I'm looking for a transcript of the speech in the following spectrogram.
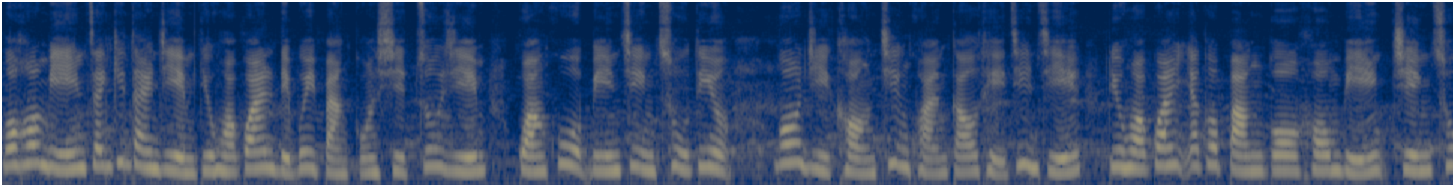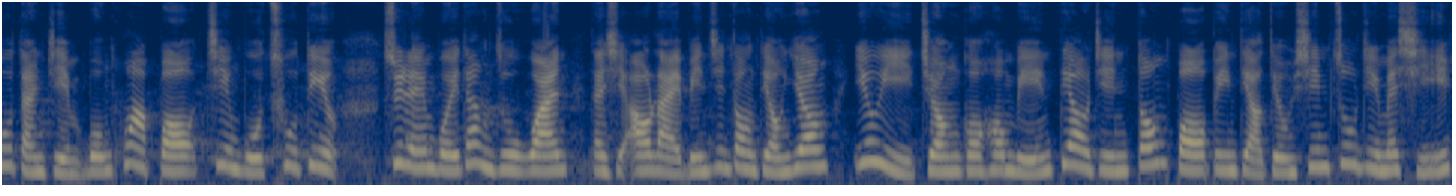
吴方明曾经担任中华关立委办公室主任、关府民政处长。五二抗政权交替进前，中华关也阁帮吴方明争取担任文化部政务处长。虽然未当如愿，但是后来民进党中央有意将吴方明调进党部并调中心主任的时，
